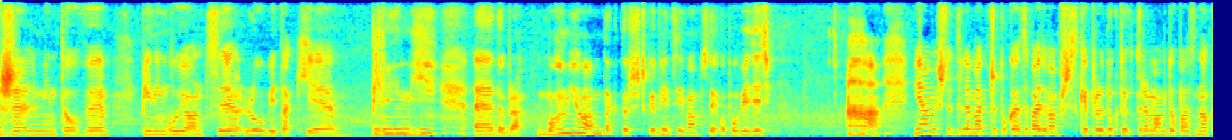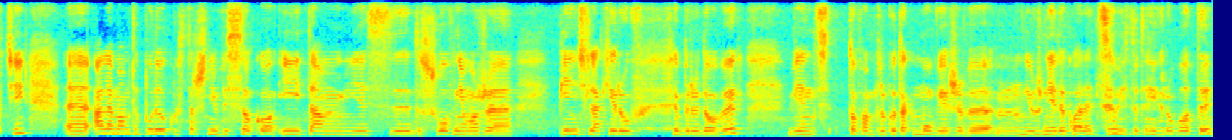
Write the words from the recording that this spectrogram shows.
żel miętowy, peelingujący. Lubię takie peelingi. E, dobra, bo miałam tak troszeczkę więcej Wam tutaj opowiedzieć. Aha, miałam jeszcze dylemat, czy pokazywać Wam wszystkie produkty, które mam do paznokci, e, ale mam to pudełko strasznie wysoko i tam jest e, dosłownie może 5 lakierów hybrydowych, więc to Wam tylko tak mówię, żeby mm, już nie dokładać sobie tutaj roboty.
